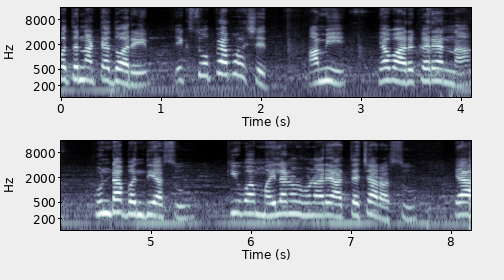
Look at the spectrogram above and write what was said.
पथनाट्याद्वारे एक सोप्या भाषेत आम्ही ह्या वारकऱ्यांना हुंडाबंदी असू किंवा महिलांवर होणारे अत्याचार असू या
